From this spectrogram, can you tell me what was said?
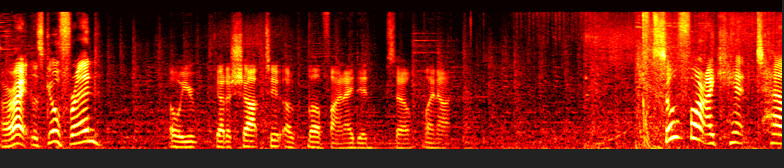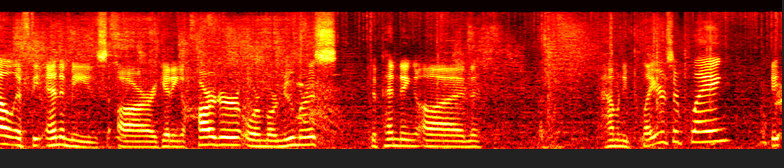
All right, let's go, friend. Oh, you got a shop too? Oh, well, fine, I did, so why not? So far, I can't tell if the enemies are getting harder or more numerous, depending on how many players are playing. It,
